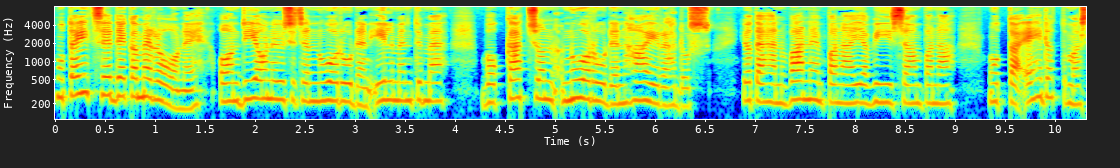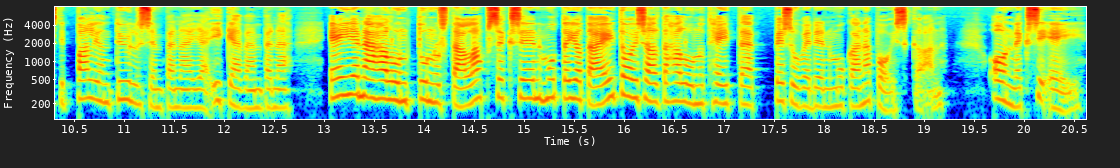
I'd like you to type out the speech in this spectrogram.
Mutta itse Decamerone on Dionysisen nuoruuden ilmentymä, Boccaccion nuoruuden hairahdus – jota hän vanhempana ja viisaampana, mutta ehdottomasti paljon tylsempänä ja ikävämpänä, ei enää halunnut tunnustaa lapsekseen, mutta jota ei toisaalta halunnut heittää pesuveden mukana poiskaan. Onneksi ei,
